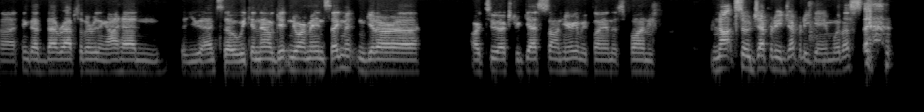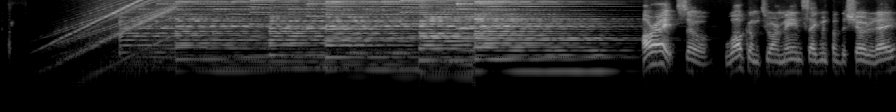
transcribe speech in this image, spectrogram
Uh, I think that that wraps up everything I had and that you had. So we can now get into our main segment and get our uh, our two extra guests on here. Gonna be playing this fun, not so Jeopardy Jeopardy game with us. All right, so welcome to our main segment of the show today.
